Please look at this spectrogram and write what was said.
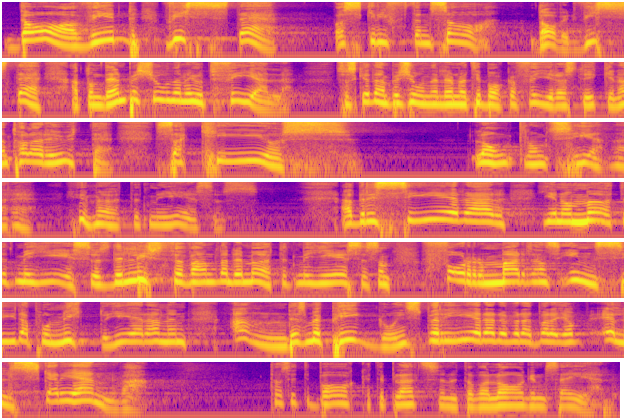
David visste vad skriften sa. David visste att om den personen har gjort fel så ska den personen lämna tillbaka fyra stycken. Han talar ut det. Sackeus, långt, långt senare i mötet med Jesus adresserar genom mötet med Jesus, det livsförvandlande mötet med Jesus som formar hans insida på nytt och ger han en ande som är pigg och inspirerad över att bara, jag älskar igen. Va? Ta sig tillbaka till platsen utav vad lagen säger.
